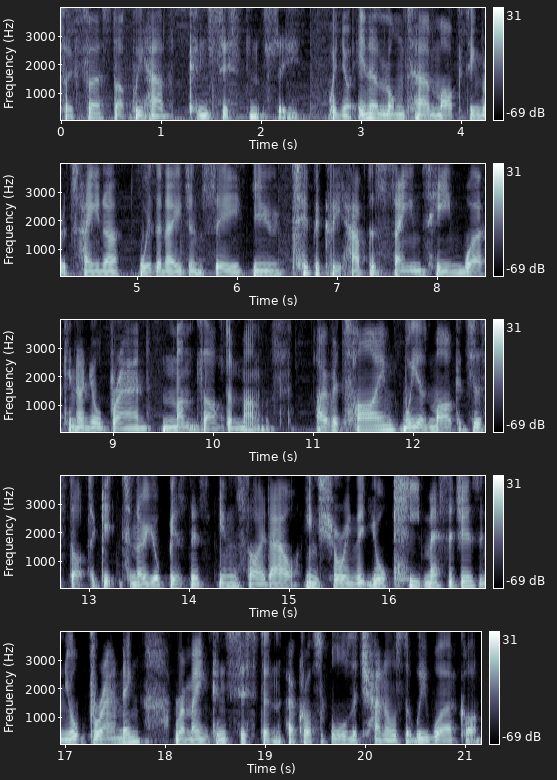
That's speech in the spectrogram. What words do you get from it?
So, first up, we have consistency. When you're in a long term marketing retainer with an agency, you typically have the same team working on your brand month after month. Over time, we as marketers start to get to know your business inside out, ensuring that your key messages and your branding remain consistent across all the channels that we work on.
